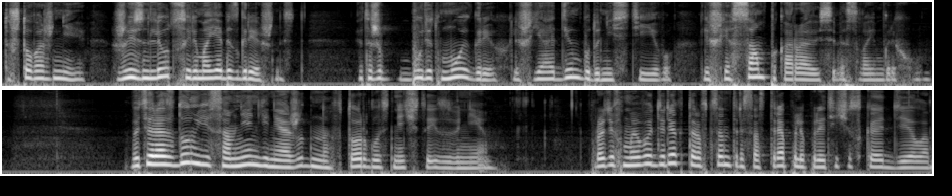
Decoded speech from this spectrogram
то что важнее, жизнь Люции или моя безгрешность? Это же будет мой грех, лишь я один буду нести его, лишь я сам покараю себя своим грехом. В эти раздумья и сомнения неожиданно вторглось нечто извне. Против моего директора в центре состряпали политическое дело.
